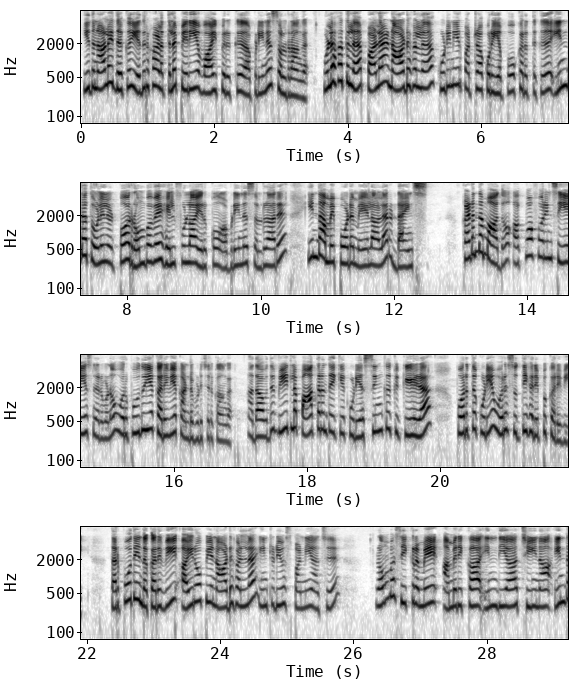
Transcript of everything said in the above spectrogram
இதனால் இதற்கு எதிர்காலத்தில் பெரிய வாய்ப்பு இருக்குது அப்படின்னு சொல்கிறாங்க உலகத்தில் பல நாடுகளில் குடிநீர் பற்றாக்குறையை போக்குறதுக்கு இந்த தொழில்நுட்பம் ரொம்பவே ஹெல்ப்ஃபுல்லாக இருக்கும் அப்படின்னு சொல்கிறாரு இந்த அமைப்போட மேலாளர் டைன்ஸ். கடந்த மாதம் அக்வாஃபோரின் சிஏஎஸ் நிறுவனம் ஒரு புதிய கருவியை கண்டுபிடிச்சிருக்காங்க. அதாவது வீட்டில் பாத்திரம் தேய்க்கக்கூடிய சிங்குக்கு கீழே பொருத்தக்கூடிய ஒரு சுத்திகரிப்பு கருவி. தற்போது இந்த கருவி ஐரோப்பிய நாடுகளில் இன்ட்ரடியூஸ் பண்ணியாச்சு. ரொம்ப சீக்கிரமே அமெரிக்கா இந்தியா சீனா இந்த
